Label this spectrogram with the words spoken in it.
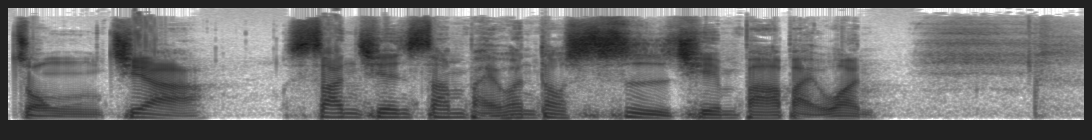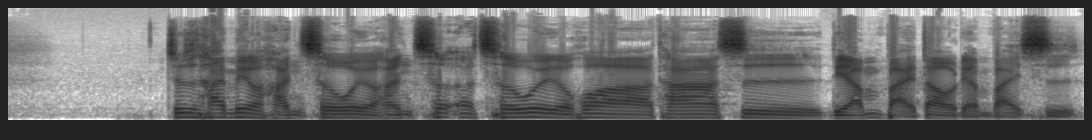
总价三千三百万到四千八百万，就是还没有含车位，有含车车位的话，它是两百到两百四，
